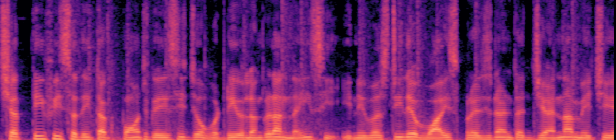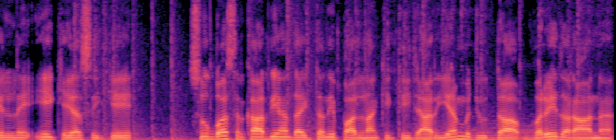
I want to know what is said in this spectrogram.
36% ਤੱਕ ਪਹੁੰਚ ਗਈ ਸੀ, ਜੋ ਵੱਡੀ ਉਲੰਘਣਾ ਨਹੀਂ ਸੀ। ਯੂਨੀਵਰਸਿਟੀ ਦੇ ਵਾਈਸ ਪ੍ਰੈਜ਼ੀਡੈਂਟ ਜੈਨਾ ਮੇਚੇਲ ਨੇ ਇਹ ਕਿਹਾ ਸੀ ਕਿ ਸੂਬਾ ਸਰਕਾਰ ਦੀਆਂ ਹਦਾਇਤਾਂ ਦੀ ਪਾਲਣਾ ਕੀਤੀ ਜਾ ਰਹੀ ਹੈ। ਮੌਜੂਦਾ ਵਰੇ ਦੌਰਾਨ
